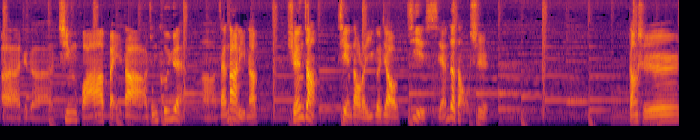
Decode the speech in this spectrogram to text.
呃这个清华、北大、中科院啊，在那里呢，玄奘见到了一个叫戒贤的导师。当时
